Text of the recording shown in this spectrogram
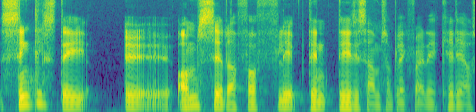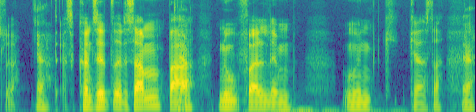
Singles Day øh, omsætter for flere, den, det er det samme som Black Friday, kan jeg afsløre. Ja. Altså, konceptet er det samme, bare ja. Nu for alle dem uden kærester. Ja.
